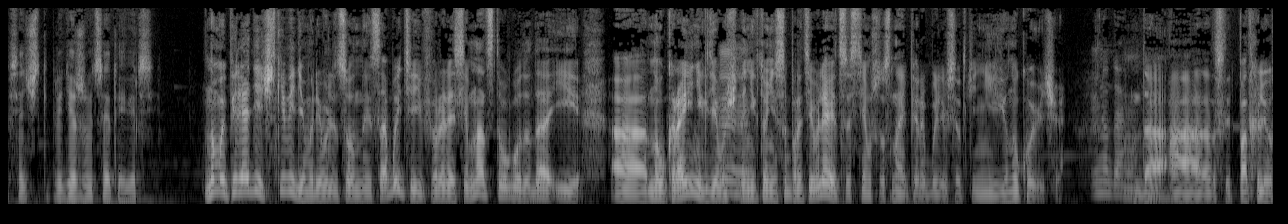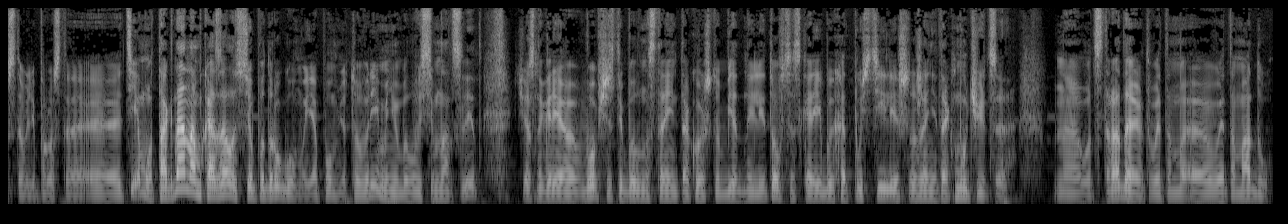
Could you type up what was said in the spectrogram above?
всячески придерживается этой версии. Но мы периодически видим революционные события и февраля 17 года, да, и а, на Украине, где, в общем-то, никто не сопротивляется с тем, что снайперы были все-таки не Януковича. Ну да. Да, а, так сказать, подхлестывали просто э, тему. Тогда нам казалось все по-другому. Я помню то время, мне было 18 лет. Честно говоря, в обществе было настроение такое, что бедные литовцы скорее бы их отпустили, что же они так мучаются, э, вот, страдают в этом, э, в этом аду,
